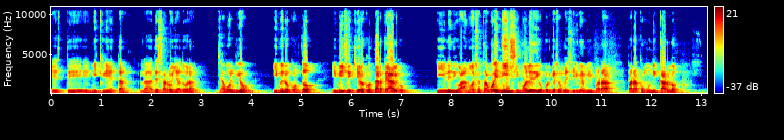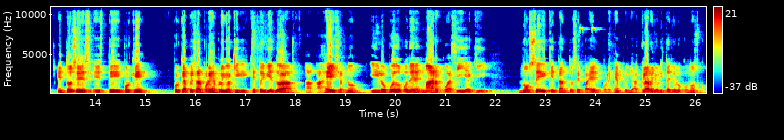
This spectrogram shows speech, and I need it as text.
este, mi clienta, la desarrolladora, ya volvió y me lo contó. Y me dice, quiero contarte algo. Y le digo, ah, no, eso está buenísimo, le digo, porque eso me sirve a mí para para comunicarlo. Entonces, este, ¿por qué? Porque a pesar, por ejemplo, yo aquí que estoy viendo a, a, ¿no? Y lo puedo poner en marco así, aquí, no sé qué tanto sepa él, por ejemplo, ya claro, yo ahorita yo lo conozco.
